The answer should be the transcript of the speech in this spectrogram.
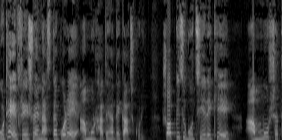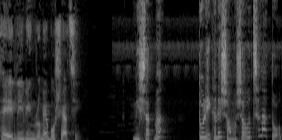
উঠে ফ্রেশ হয়ে নাস্তা করে আম্মুর হাতে হাতে কাজ করি। সব কিছু গুছিয়ে রেখে আম্মুর সাথে লিভিং রুমে বসে আছি। নিঃসাত মা তোর এখানে সমস্যা হচ্ছে না তো?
